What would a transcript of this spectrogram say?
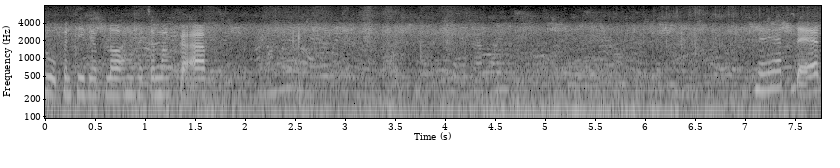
ถูกเป็นทีเรียบร้อยเราก็จะมากราบ แดดแดด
